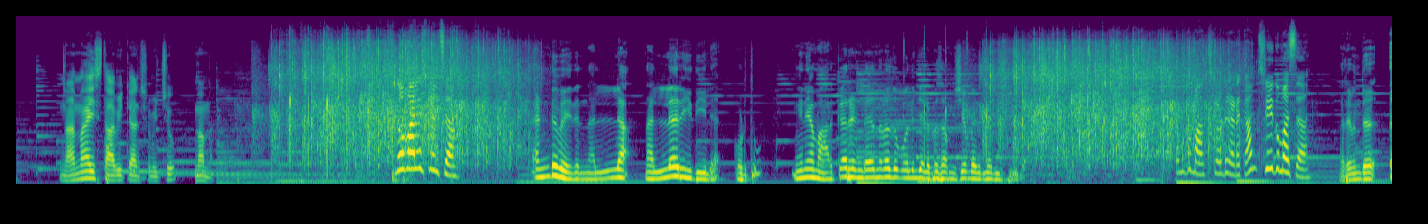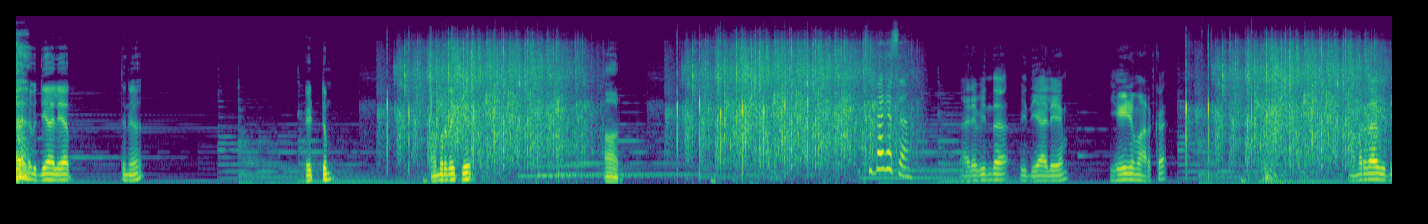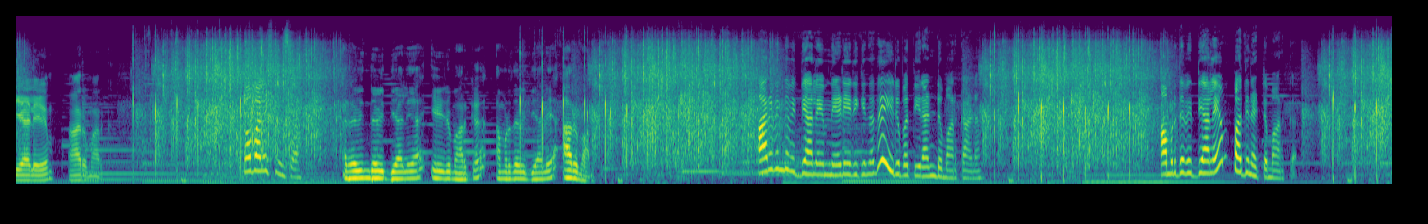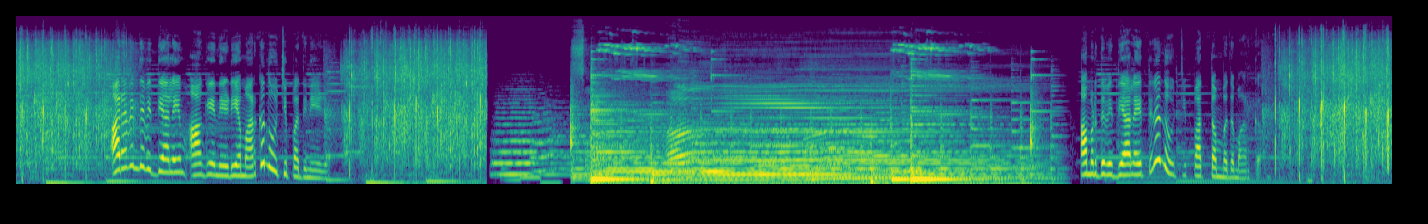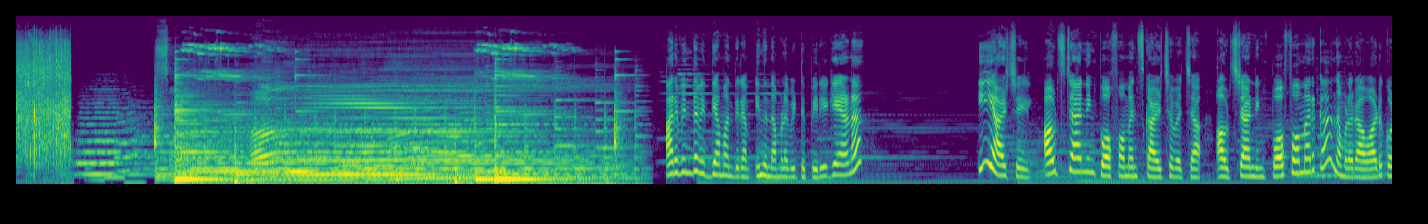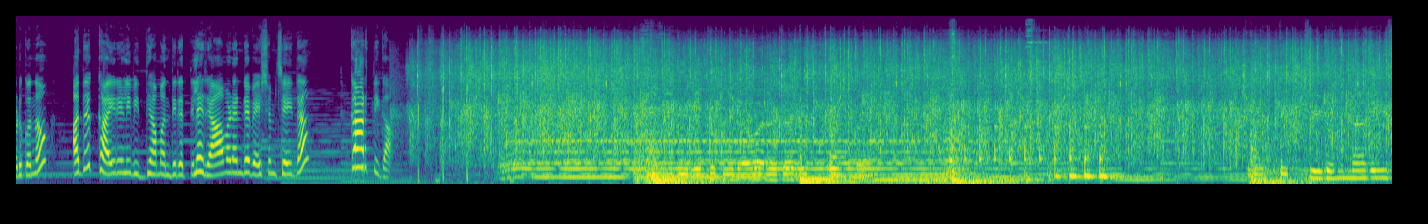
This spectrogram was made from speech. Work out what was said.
നന്നായി സ്ഥാപിക്കാൻ ശ്രമിച്ചു. നന്ദി രണ്ടുപേരും നല്ല നല്ല രീതിയിൽ കൊടുത്തു. ഇങ്ങനെയാ മാർക്കാരുണ്ട് എന്നുള്ളത് പോലും ചിലപ്പോൾ സംശയം വരുന്ന രീതിയിൽ. നമുക്ക് മാർക്സിലോട്ട് കിടക്കാം. ശ്രീകുമാർ സാർ. അരവിന്ദ് വിദ്യാലയത്തിന് എട്ടും അമൃതയ്ക്ക് ആറും. സുധാകർ സാർ. അരവിന്ദ വിദ്യാലയം ഏഴ് മാർക്ക്. അമൃത വിദ്യാലയം ആറ് മാർക്ക്. ഗോപാലകൃഷ്ണൻ സാർ. അരവിന്ദ വിദ്യാലയ ഏഴ് മാർക്ക് അമൃത വിദ്യാലയ ആറ് മാർക്ക്. അരവിന്ദ വിദ്യാലയം നേടിയിരിക്കുന്നത് ഇരുപത്തിരണ്ട് മാർക്കാണ്. അമൃത വിദ്യാലയം പതിനെട്ട് മാർക്ക്. അരവിന്ദ് വിദ്യാലയം ആകെ നേടിയ മാർക്ക് നൂറ്റി പതിനേഴ് അമൃത വിദ്യാലയത്തിന് നൂറ്റി പത്തൊമ്പത് മാർക്ക്. അരവിന്ദ വിദ്യാമന്ദിരം ഇന്ന് നമ്മളെ വിട്ട് പിരിയുകയാണ്. ഈ ആഴ്ചയിൽ ഔട്ട്സ്റ്റാൻഡിംഗ് പെർഫോമൻസ് കാഴ്ചവെച്ച ഔട്ട്സ്റ്റാൻഡിംഗ് പെർഫോമർക്ക് നമ്മളൊരു അവാർഡ് കൊടുക്കുന്നു. അത് കൈരളി വിദ്യാമന്ദിരത്തിലെ രാവണന്റെ വേഷം ചെയ്ത കാർത്തിക.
